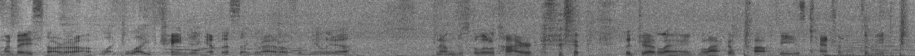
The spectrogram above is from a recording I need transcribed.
My day started off like life changing at the Sagrada Familia. Now I'm just a little tired. the jet lag, lack of coffee is catching up to me.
